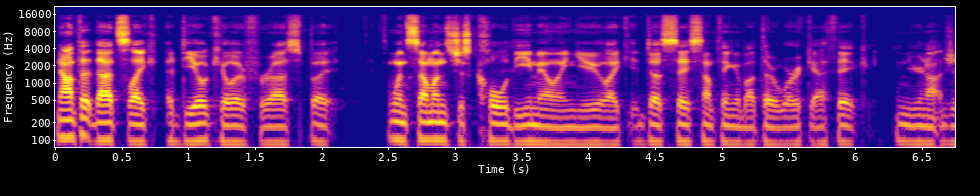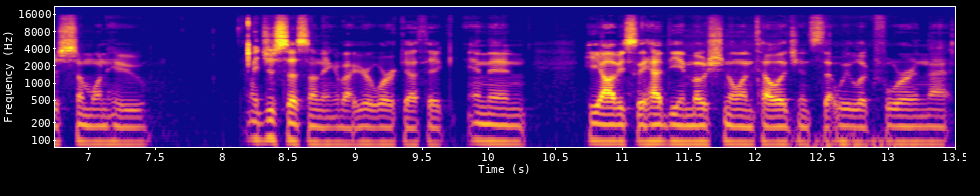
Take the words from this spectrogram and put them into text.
Not that that's like a deal killer for us, but when someone's just cold emailing you, like it does say something about their work ethic, and you're not just someone who. It just says something about your work ethic, and then he obviously had the emotional intelligence that we look for in that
